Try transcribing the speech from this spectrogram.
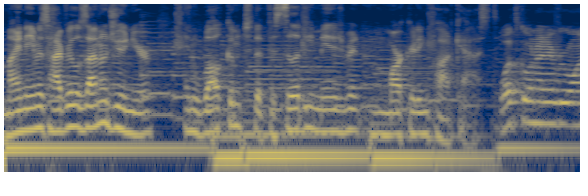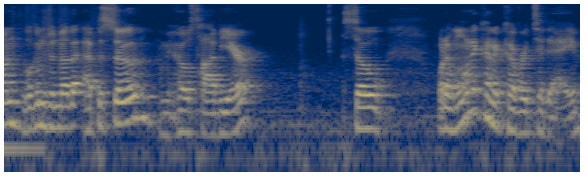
My name is Javier Lozano Jr., and welcome to the Facility Management Marketing Podcast. What's going on, everyone? Welcome to another episode. I'm your host, Javier. So, what I want to kind of cover today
